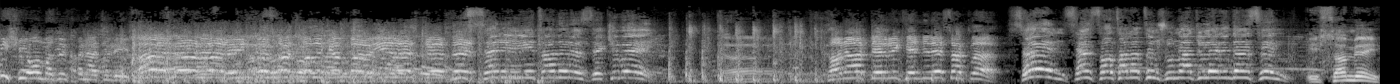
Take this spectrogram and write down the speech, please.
bir şey olmadığı kanaatindeyim. Biz seni iyi tanırız Zeki Bey. Kanaatlerini kendine sakla. Sen, sen saltanatın jurnalcilerindensin. İhsan Bey,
